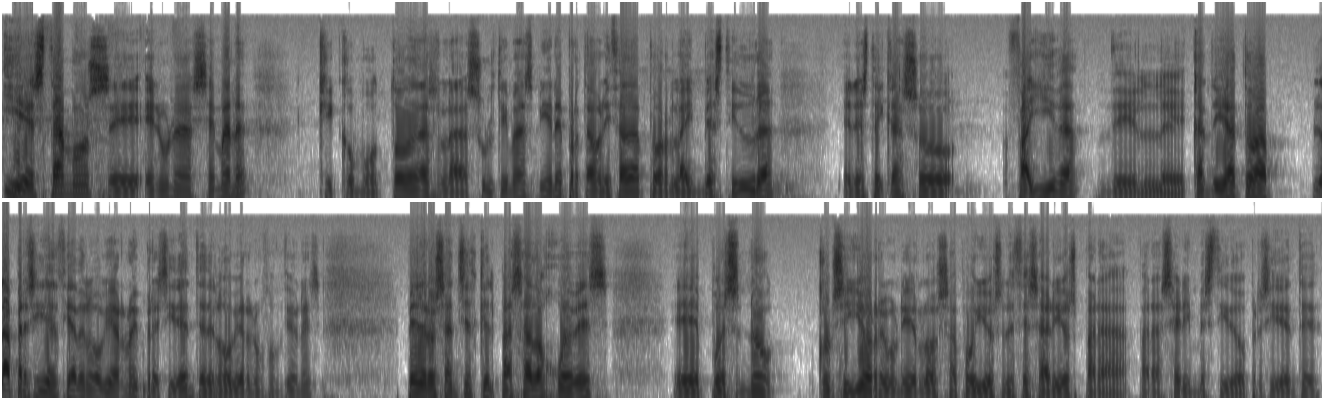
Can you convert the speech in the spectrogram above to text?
Y estamos eh, en una semana que, como todas las últimas, viene protagonizada por la investidura, en este caso fallida, del eh, candidato a la presidencia del gobierno y presidente del gobierno en funciones, Pedro Sánchez, que el pasado jueves eh, pues no consiguió reunir los apoyos necesarios para, para ser investido presidente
